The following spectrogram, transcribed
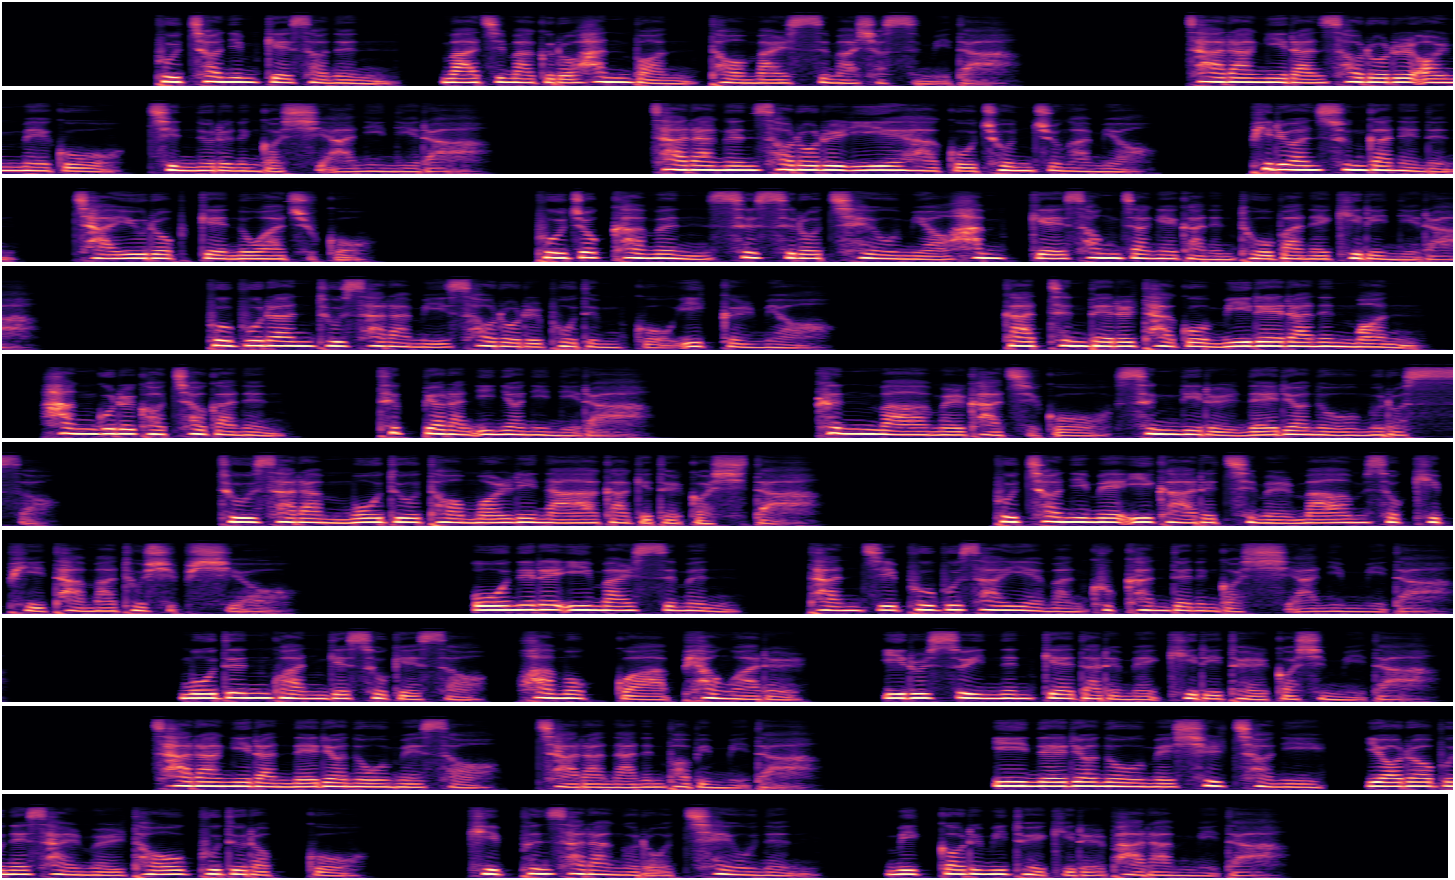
부처님께서는 마지막으로 한 번 더 말씀하셨습니다. 사랑이란 서로를 얼매고 짓누르는 것이 아니니라. 사랑은 서로를 이해하고 존중하며 필요한 순간에는 자유롭게 놓아주고 부족함은 스스로 채우며 함께 성장해 가는 도반의 길이니라. 부부란 두 사람이 서로를 보듬고 이끌며 같은 배를 타고 미래라는 먼 항구를 거쳐가는 특별한 인연이니라. 큰 마음을 가지고 승리를 내려놓음으로써 두 사람 모두 더 멀리 나아가게 될 것이다. 부처님의 이 가르침을 마음속 깊이 담아 두십시오. 오늘의 이 말씀은 단지 부부 사이에만 국한되는 것이 아닙니다. 모든 관계 속에서 화목과 평화를 이룰 수 있는 깨달음의 길이 될 것입니다. 사랑이란 내려놓음에서 자라나는 법입니다. 이 내려놓음의 실천이 여러분의 삶을 더욱 부드럽고 깊은 사랑으로 채우는 밑거름이 되기를 바랍니다.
